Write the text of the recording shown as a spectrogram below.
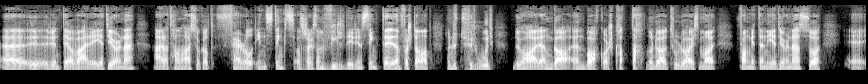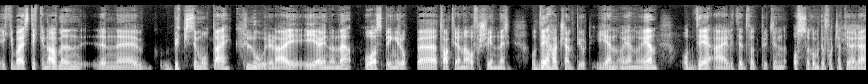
rundt det å være i et hjørne, er at han har såkalt feral instincts, altså slags sånn villdyrinstinkter, i den forstand at når du tror du har en, ga, en bakgårdskatt, da, når du har, tror du har, liksom, har fanget den i et hjørne, så ikke bare stikker den av, men den, den eh, bykser mot deg, klorer deg i øynene og springer opp eh, takrenna og forsvinner. Og det har Trump gjort igjen og igjen og igjen. Og det er jeg litt redd for at Putin også kommer til å fortsette å gjøre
